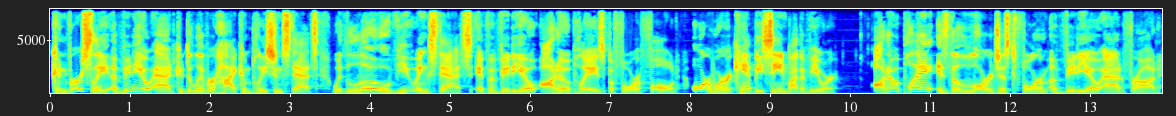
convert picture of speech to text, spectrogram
Conversely, a video ad could deliver high completion stats with low viewing stats if a video auto plays before a fold or where it can't be seen by the viewer. Autoplay is the largest form of video ad fraud,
